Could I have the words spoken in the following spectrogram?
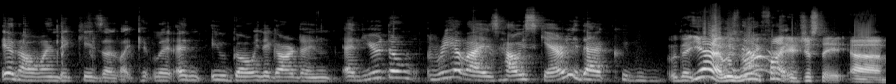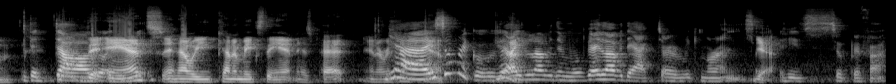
you know when the kids are like, and you go in the garden, and you don't realize how scary that could. Yeah, it was really know, fun. like- it's just the um, The dog. the ants and how he kind of makes the ant his pet and everything. Yeah, it's super cool. Yeah. I love the movie. I love the actor Rick Moranis. Yeah. he's super fun.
